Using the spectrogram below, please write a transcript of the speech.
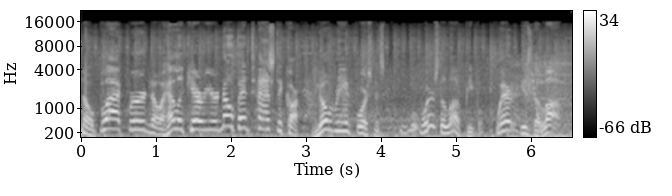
No Blackbird, no Helicarrier, no Fantastic Car, no reinforcements. Where's the love, people? Where is the love?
